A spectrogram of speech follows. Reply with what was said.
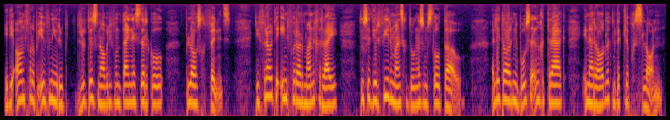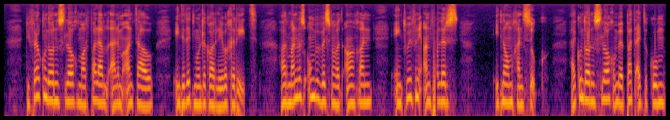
het die aanval op een van die routes na by die Fonteine Cirkel plaasgevind. Die vrou het die eind voor haar man gerei toe sy dier vier mans gedwong is om stil te hou. Hy het haar in die bosse ingetrek en herhaardelik met die klip geslaan. Die vrou kon daar in slag maar val hem, hem aan te hou en dit het moendlik haar lewe gereed. Haar man was onbewus van wat aangaan en twee van die aanvallers het na hom gaan soek. Hy kon daar in slag om by pad uit te kom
